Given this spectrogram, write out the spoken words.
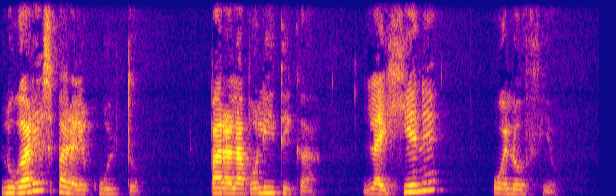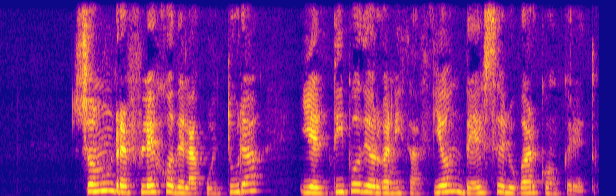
Lugares para el culto, para la política, la higiene o el ocio. Son un reflejo de la cultura y el tipo de organización de ese lugar concreto.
